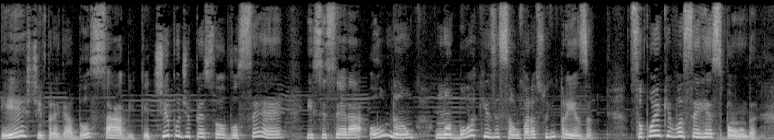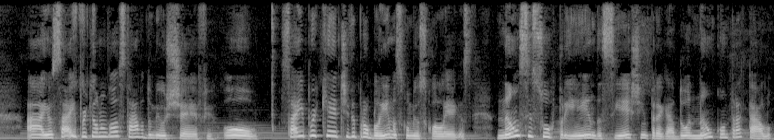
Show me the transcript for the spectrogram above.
Este empregador sabe que tipo de pessoa você é e se será ou não uma boa aquisição para sua empresa. Suponha que você responda: Ah, eu saí porque eu não gostava do meu chefe, ou saí porque tive problemas com meus colegas. Não se surpreenda se este empregador não contratá-lo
